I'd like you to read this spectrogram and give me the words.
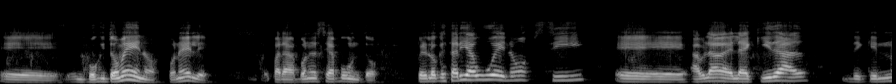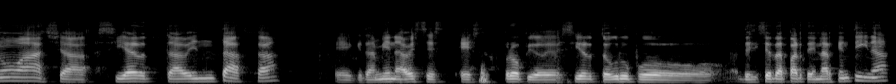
eh, un poquito menos, ponele, para ponerse a punto. Pero lo que estaría bueno si eh, hablaba de la equidad, de que no haya cierta ventaja, que también a veces es propio de cierto grupo, de cierta parte en la Argentina,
